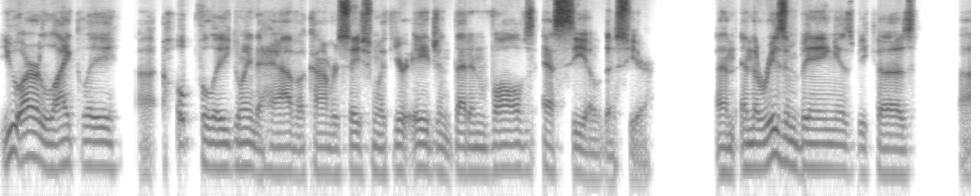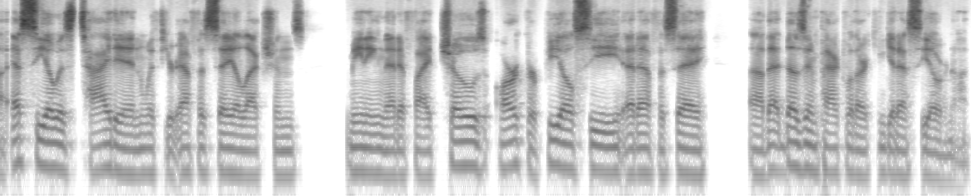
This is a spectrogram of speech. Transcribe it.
you are likely, uh, hopefully, going to have a conversation with your agent that involves SCO this year. And, and the reason being is because uh, SCO is tied in with your FSA elections, meaning that if I chose ARC or PLC at FSA, uh, that does impact whether I can get SCO or not.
